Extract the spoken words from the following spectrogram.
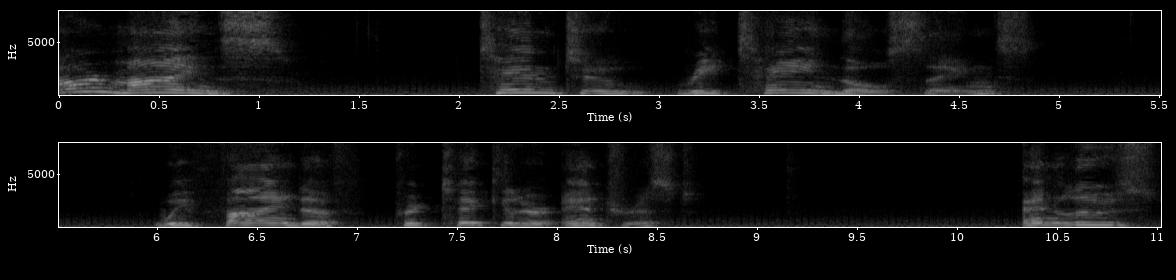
our minds tend to retain those things we find of particular interest and lose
